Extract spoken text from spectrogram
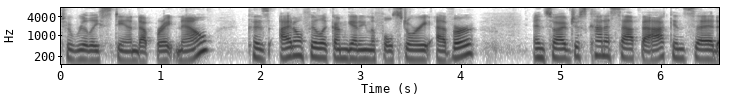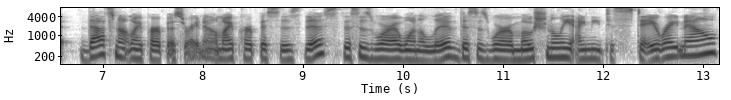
to really stand up right now because I don't feel like I'm getting the full story ever. And so I've just kind of sat back and said, that's not my purpose right now. My purpose is this. This is where I want to live. This is where emotionally I need to stay right now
